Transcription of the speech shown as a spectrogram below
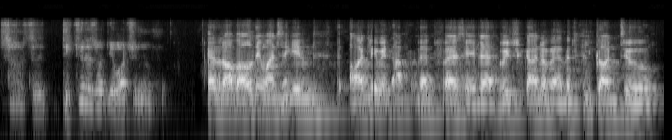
So it's ridiculous what you're watching. And Rob Holding once again oddly went up for that first header, which kind of eventually gone to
